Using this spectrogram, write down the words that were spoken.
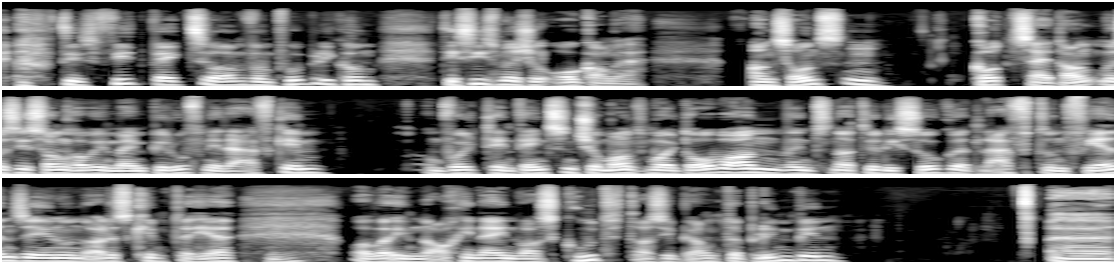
das Feedback zu haben vom Publikum, das ist mir schon angegangen. Ansonsten, Gott sei Dank, muss ich sagen, habe ich meinen Beruf nicht aufgegeben. Obwohl Tendenzen schon manchmal da waren, wenn es natürlich so gut läuft und Fernsehen und alles kommt daher. Mhm. Aber im Nachhinein war es gut, dass ich Beamter blind bin. Äh,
